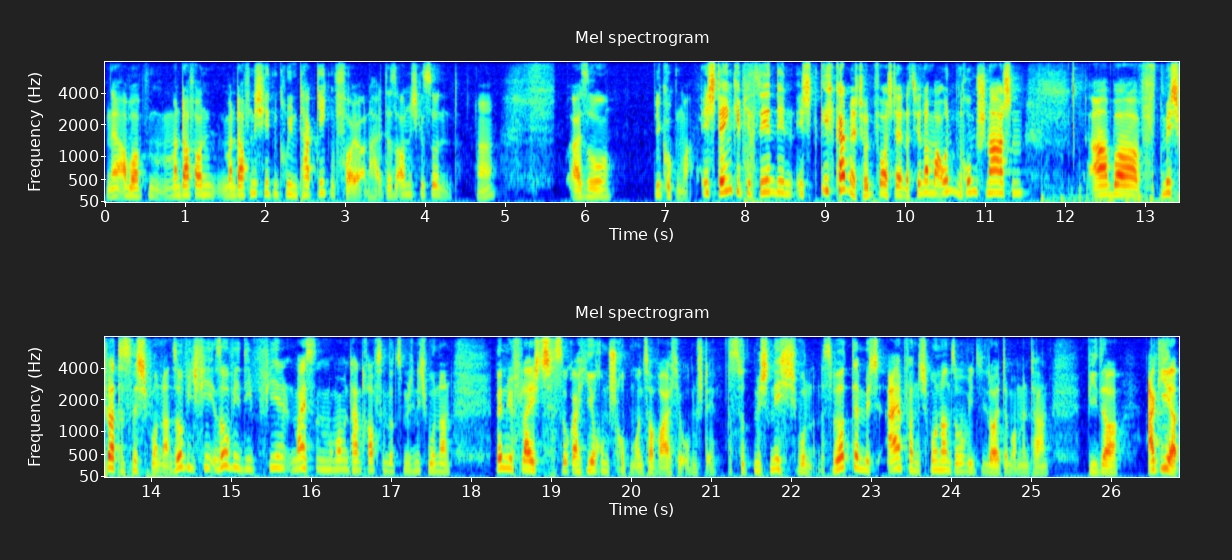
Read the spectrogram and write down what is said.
Ne? Aber man darf, auch, man darf nicht jeden grünen Tag gegenfeuern. Halt. Das ist auch nicht gesund. Ja? Also, wir gucken mal. Ich denke, wir sehen den. Ich, ich kann mir schon vorstellen, dass wir nochmal unten rumschnarchen. Aber mich wird es nicht wundern. So wie, viel, so wie die vielen, meisten momentan drauf sind, wird es mich nicht wundern, wenn wir vielleicht sogar hier rumschruppen und zur Wahl hier oben stehen. Das wird mich nicht wundern. Das würde mich einfach nicht wundern, so wie die Leute momentan wieder agieren.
